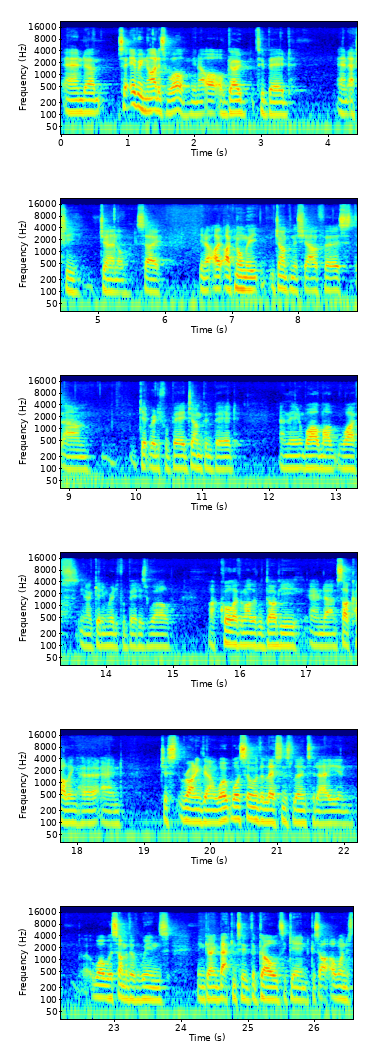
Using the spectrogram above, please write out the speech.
And um, so every night as well, you know, I'll, I'll, go to bed and actually journal. So, you know, I, would normally jump in the shower first, um, get ready for bed, jump in bed, and then while my wife's, you know, getting ready for bed as well, I call over my little doggy and um, start cuddling her and just writing down what, what some of the lessons learned today and what were some of the wins then going back into the goals again because I, I want to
